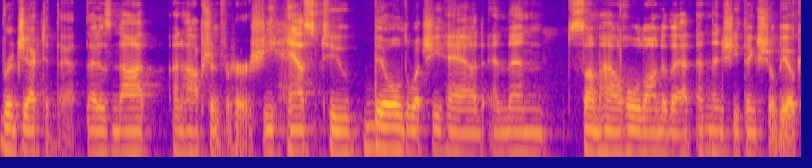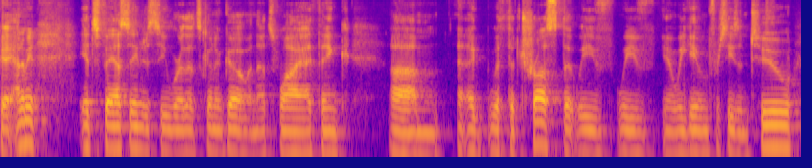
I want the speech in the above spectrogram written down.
rejected that. That is not an option for her. She has to build what she had and then somehow hold on to that, and then she thinks she'll be okay. And I mean, it's fascinating to see where that's going to go, and that's why I think um, with the trust that we've we've you know we gave them for season two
